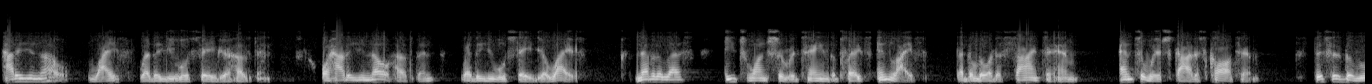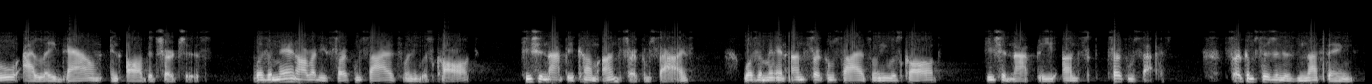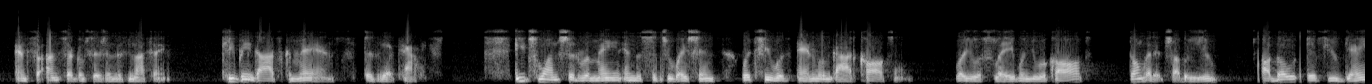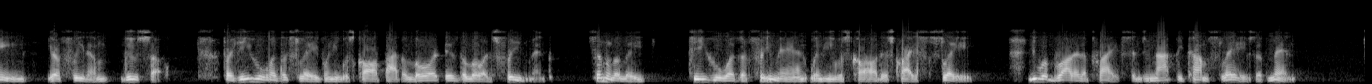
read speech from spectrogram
How do you know, wife, whether you will save your husband? Or how do you know, husband, whether you will save your wife? Nevertheless, each one should retain the place in life that the Lord assigned to him and to which God has called him. This is the rule I lay down in all the churches. Was a man already circumcised when he was called? He should not become uncircumcised. Was a man uncircumcised when he was called? He should not be uncircumcised. Circumcision is nothing, and uncircumcision is nothing. Keeping God's commands is what counts. Each one should remain in the situation which he was in when God called him. Were you a slave when you were called? Don't let it trouble you. Although if you gain your freedom, do so. For he who was a slave when he was called by the Lord is the Lord's freedman. Similarly, he who was a free man when he was called is Christ's slave. You were brought at a price, and do not become slaves of men.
